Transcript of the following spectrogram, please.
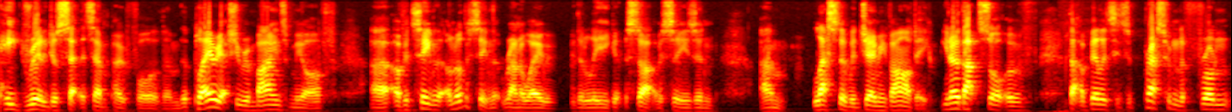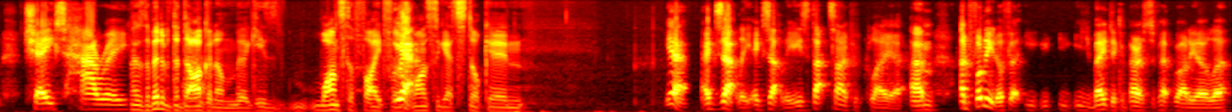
he really does set the tempo for them. The player he actually reminds me of uh, of a team that another team that ran away with the league at the start of the season. Um, Leicester with Jamie Vardy. You know that sort of that ability to press from the front, chase Harry. There's a bit of the dog in him. Like he wants to fight for yeah. it, wants to get stuck in. Yeah, exactly, exactly. He's that type of player. Um, and funny enough, uh, you, you made the comparison to Pep Guardiola.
